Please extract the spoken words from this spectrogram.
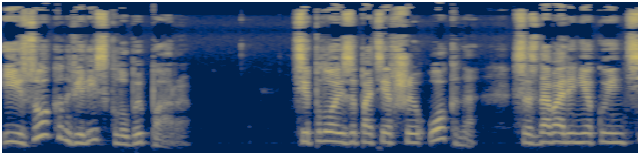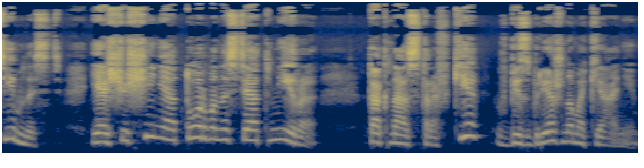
и из окон велись клубы пара. Тепло и запотевшие окна создавали некую интимность и ощущение оторванности от мира, как на островке в безбрежном океане.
